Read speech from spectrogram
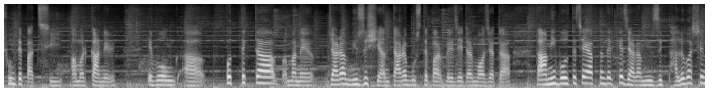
শুনতে পাচ্ছি আমার কানের। এবং প্রত্যেকটা মানে যারা মিউজিশিয়ান তারা বুঝতে পারবে যে এটার মজাটা। তা আমি বলতে চাই আপনাদেরকে, যারা মিউজিক ভালোবাসেন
